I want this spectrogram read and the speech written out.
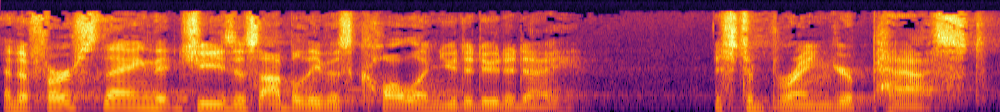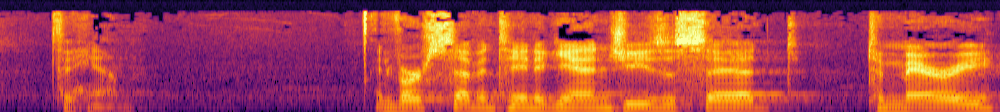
And the first thing that Jesus, I believe, is calling you to do today is to bring your past to him. In verse 17 again, Jesus said to Mary,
